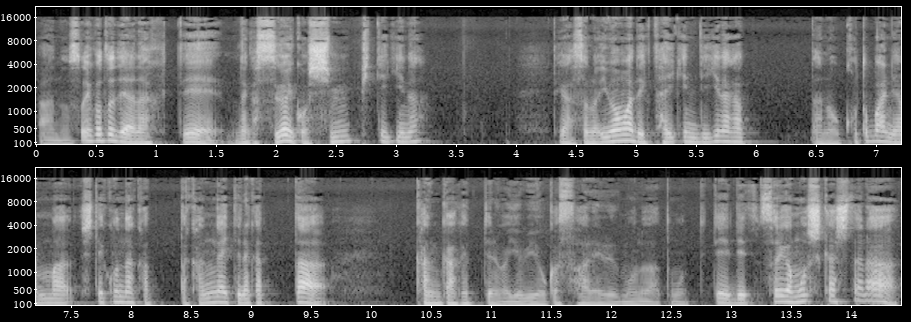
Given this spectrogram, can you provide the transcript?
あのそういうことではなくてなんかすごいこう神秘的なてかその今まで体験できなかったあの言葉にあんましてこなかった考えてなかった感覚っていうのが呼び起こされるものだと思っててでそれがもしかしたら、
